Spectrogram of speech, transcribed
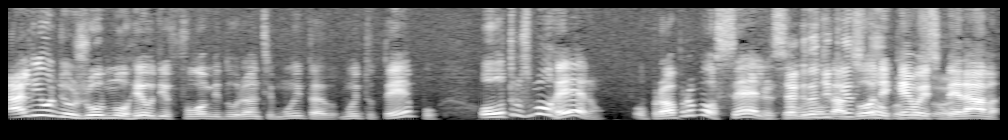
Ali onde o Jô morreu de fome durante muita, muito tempo, outros morreram. O próprio Bocelli, Essa que é, é um jogador questão, de quem professor. eu esperava.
